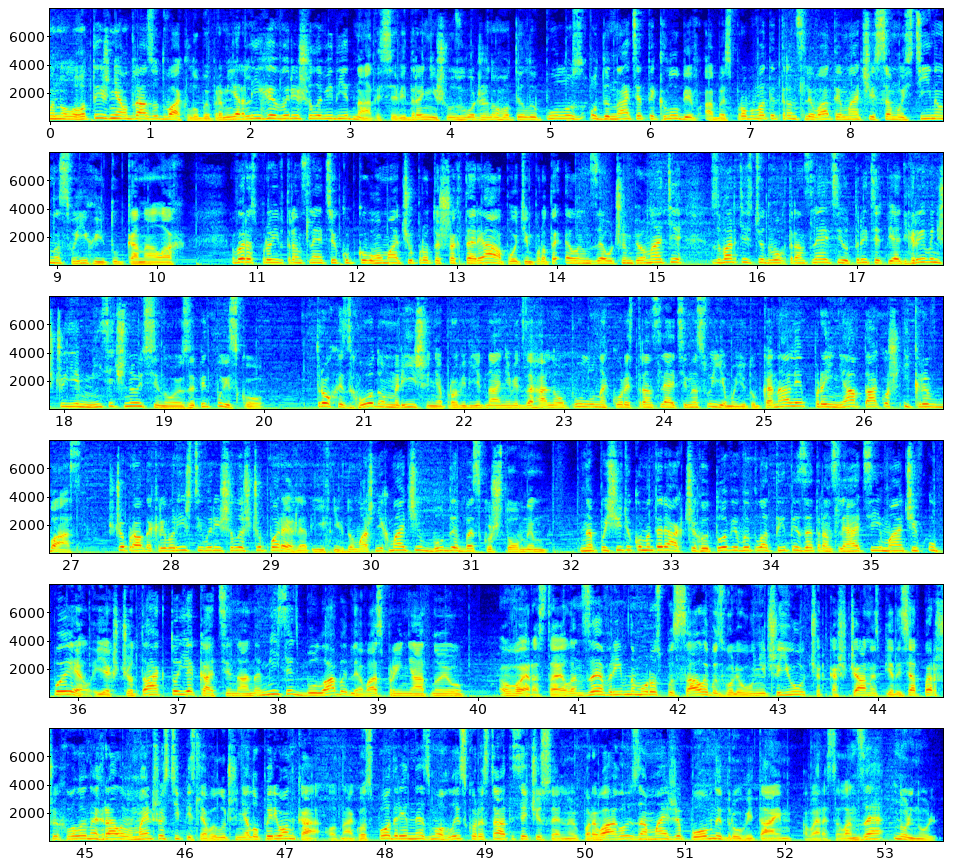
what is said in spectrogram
Минулого тижня одразу два клуби прем'єр-ліги вирішили від'єднатися від раніше узгодженого телепулу з 11 клубів, аби спробувати транслювати матчі самостійно на своїх ютуб-каналах. Верес провів трансляцію кубкового матчу проти Шахтаря, а потім проти ЛНЗ у чемпіонаті з вартістю двох трансляцій у 35 гривень, що є місячною ціною за підписку. Трохи згодом рішення про від'єднання від загального пулу на користь трансляції на своєму ютуб-каналі прийняв також і Кривбас. Щоправда, криворіжці вирішили, що перегляд їхніх домашніх матчів буде безкоштовним. Напишіть у коментарях, чи готові ви платити за трансляції матчів УПЛ. Якщо так, то яка ціна на місяць була би для вас прийнятною? Верес та ЛНЗ в рівному розписали безгольову нічию. Черкащани з 51-ї хвилини грали в меншості після вилучення Лопирьонка. Однак господарі не змогли скористатися чисельною перевагою за майже повний другий тайм. Верес ЛНЗ 0-0.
